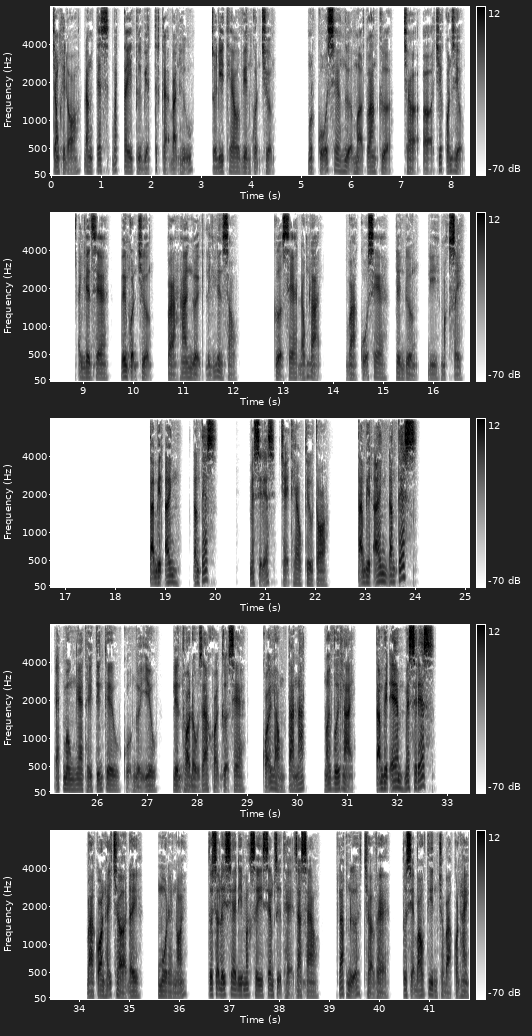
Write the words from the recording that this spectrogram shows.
Trong khi đó, Đăng Tess bắt tay từ biệt tất cả bạn hữu, rồi đi theo viên quận trưởng. Một cỗ xe ngựa mở toang cửa, chờ ở chiếc quán rượu. Anh lên xe, bên quận trưởng và hai người lính lên sau. Cửa xe đóng lại, và cỗ xe lên đường đi mặc xây Tạm biệt anh, Đăng test Mercedes chạy theo kêu to. Tạm biệt anh, Đăng test Edmond nghe thấy tiếng kêu của người yêu, liền thò đầu ra khỏi cửa xe, cõi lòng tan nát, nói với lại, tạm biệt em, Mercedes. Bà con hãy chờ ở đây, Moren nói. Tôi sẽ lấy xe đi Marseille xem dự thể ra sao. Lát nữa trở về, tôi sẽ báo tin cho bà con hay.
